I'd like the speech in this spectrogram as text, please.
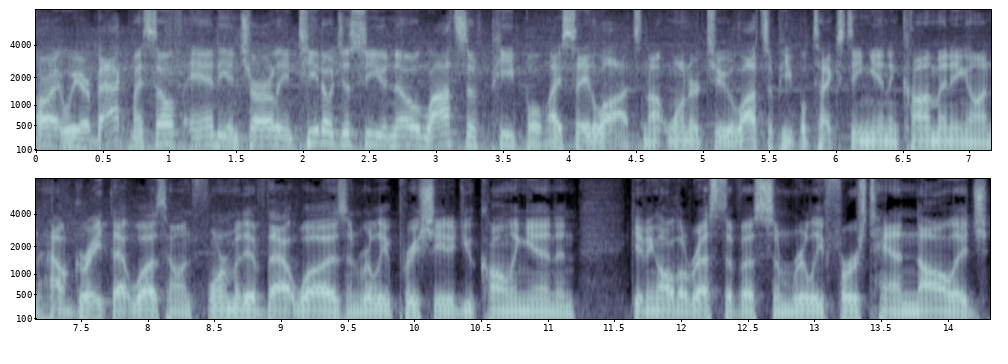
All right, we are back. Myself, Andy, and Charlie. And Tito, just so you know, lots of people, I say lots, not one or two, lots of people texting in and commenting on how great that was, how informative that was, and really appreciated you calling in and giving all the rest of us some really firsthand knowledge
